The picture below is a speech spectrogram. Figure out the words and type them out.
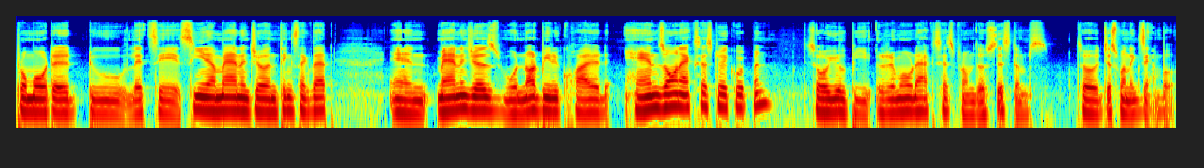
promoted to, let's say, senior manager and things like that. And managers would not be required hands on access to equipment. So you'll be remote access from those systems. So, just one example.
